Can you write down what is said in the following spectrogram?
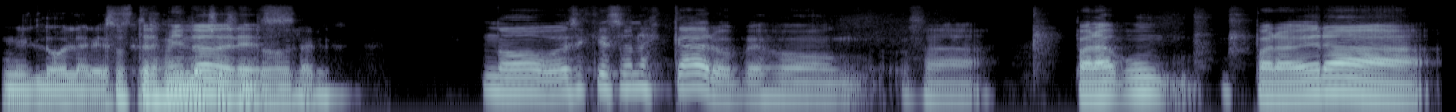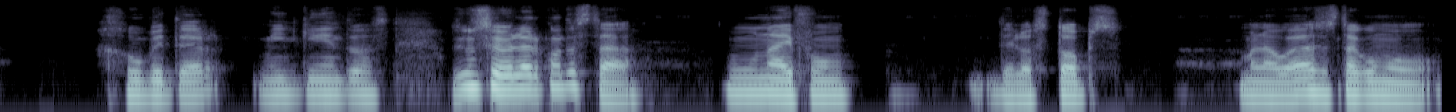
Mil dólares. Sus tres 3.000 mil dólares. No, es que eso no es caro, pero, o sea, para, un, para ver a Júpiter, 1500. ¿Un celular cuánto está? Un iPhone de los tops. Como la hueá está como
